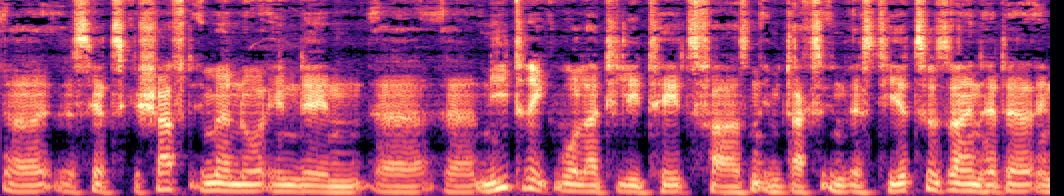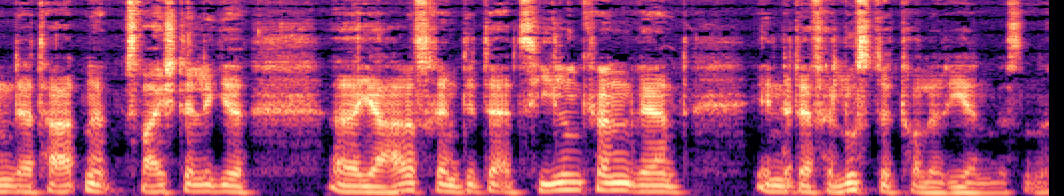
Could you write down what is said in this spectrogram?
äh, es jetzt geschafft, immer nur in den äh, Niedrigvolatilitätsphasen im DAX investiert zu sein, hätte er in der Tat eine zweistellige Jahresrendite erzielen können, während in der Verluste tolerieren müssen. Ne?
